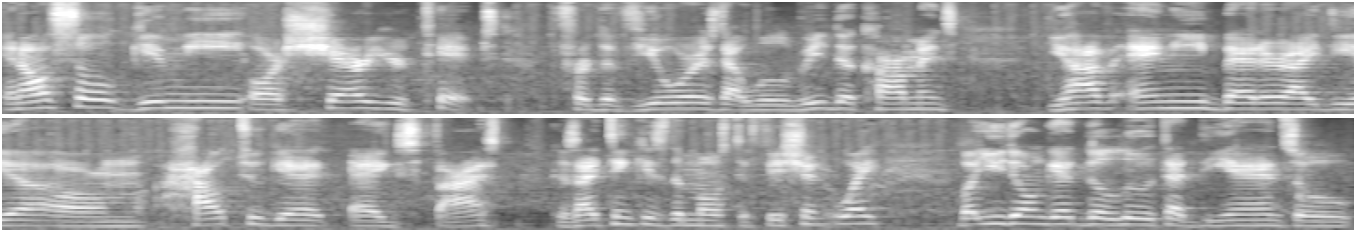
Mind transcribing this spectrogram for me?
And also give me or share your tips for the viewers that will read the comments. You have any better idea on how to get eggs fast? Because I think it's the most efficient way but you don't get the loot at the end so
